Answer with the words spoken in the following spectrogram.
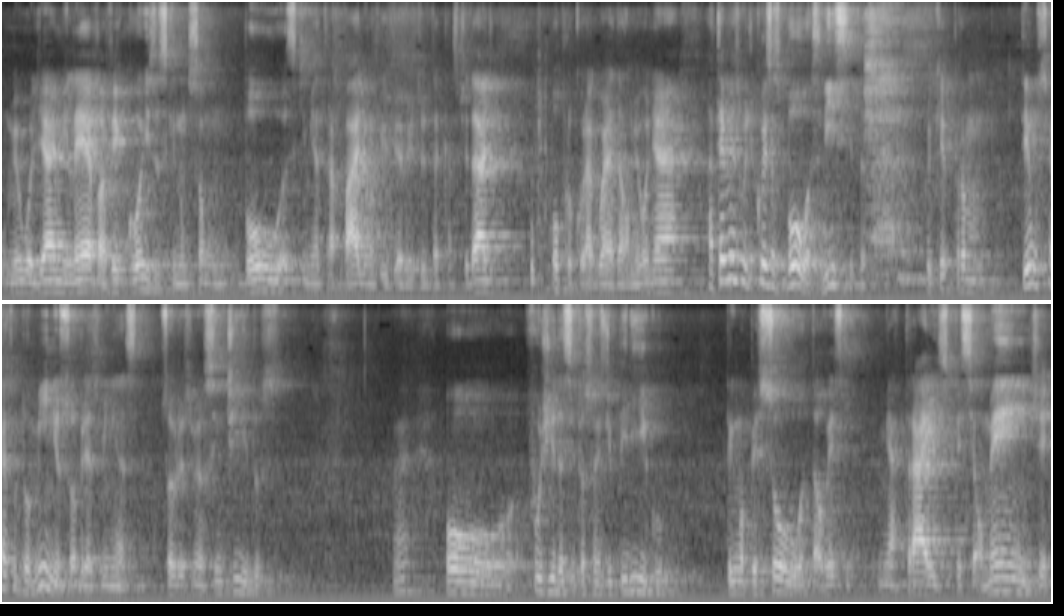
o meu olhar me leva a ver coisas que não são boas, que me atrapalham a viver a virtude da castidade, vou procurar guardar o meu olhar, até mesmo de coisas boas, lícitas, porque para ter um certo domínio sobre as minhas, sobre os meus sentidos, né? ou fugir das situações de perigo. Tem uma pessoa, talvez, que me atrai especialmente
